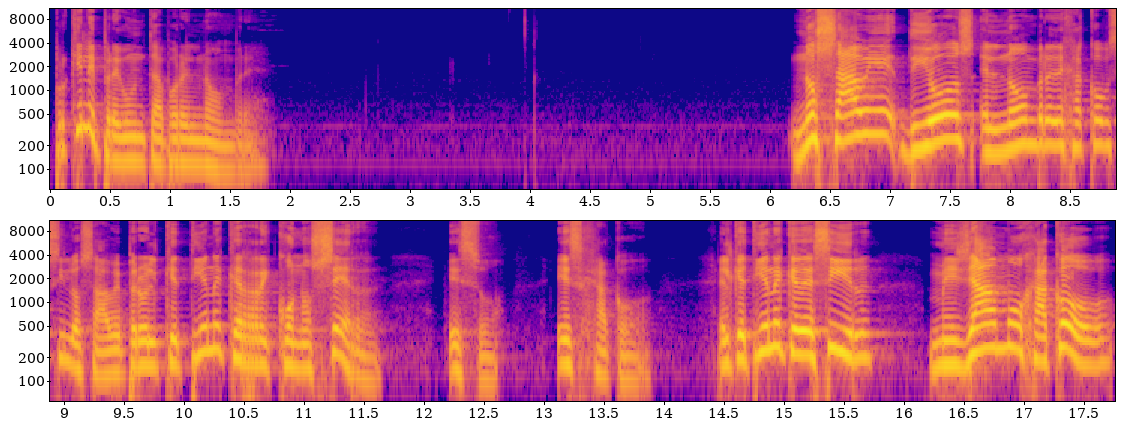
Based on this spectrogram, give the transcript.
¿Por qué le pregunta por el nombre? No sabe Dios el nombre de Jacob, sí lo sabe, pero el que tiene que reconocer eso es Jacob. El que tiene que decir, me llamo Jacob,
